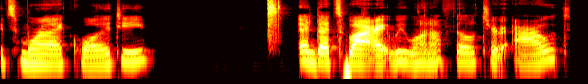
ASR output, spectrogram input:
it's more like quality. And that's why we want to filter out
